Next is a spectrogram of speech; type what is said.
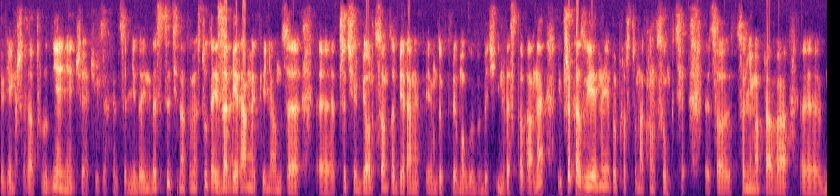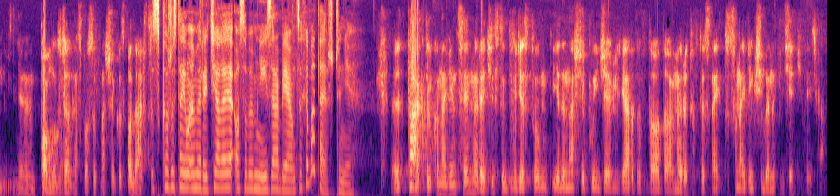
większe zatrudnienie, czy jakieś zachęcenie do inwestycji. Natomiast tutaj zabieramy pieniądze e, przedsiębiorcom, zabieramy pieniądze, które mogłyby być inwestowane i przekazujemy je po prostu na konsumpcję, co, co nie ma prawa e, e, pomóc w żaden sposób naszej gospodarce. Skorzystają emeryci, ale osoby mniej zarabiające chyba też, czy nie? E, tak, tylko najwięcej emeryci. Z tych 20, 11 pójdzie miliardów do, do emerytów. To, jest naj, to są najwięksi beneficjenci tej zmiany.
